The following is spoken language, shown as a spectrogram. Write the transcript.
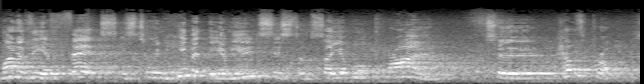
one of the effects is to inhibit the immune system so you're more prone to health problems.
